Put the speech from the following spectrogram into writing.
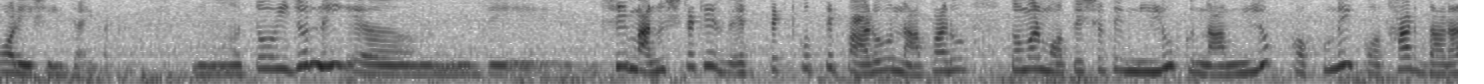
করে সেই জায়গাটা তো এই জন্যই যে সেই মানুষটাকে রেসপেক্ট করতে পারো, না পারো, তোমার মতের সাথে মিলুক, না মিলুক, কখনোই কথার দ্বারা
